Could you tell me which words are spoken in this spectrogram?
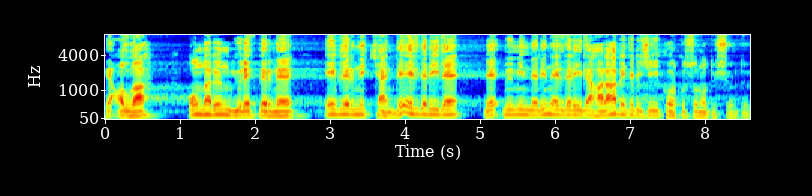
Ve Allah onların yüreklerine evlerini kendi elleriyle ve müminlerin elleriyle harap edileceği korkusunu düşürdü.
